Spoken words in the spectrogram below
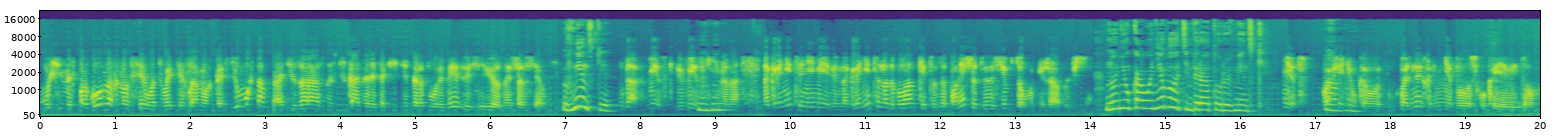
мужчины в погонах, но все вот в этих самых костюмах, там антизаразных, с камеры такие температуры мерили серьезные совсем. В Минске? Да, в Минске, в Минске угу. именно. На границе не мерили, на границе надо было анкету заполнять, что ты на симптомы не жалуешься. Но ни у кого не было температуры в Минске? Нет, вообще ага. ни у кого. Больных не было, сколько я видел.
